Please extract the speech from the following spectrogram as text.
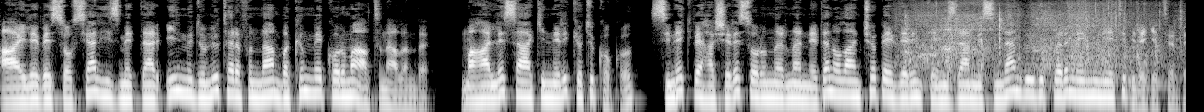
Aile ve Sosyal Hizmetler İl Müdürlüğü tarafından bakım ve koruma altına alındı. Mahalle sakinleri kötü koku, sinek ve haşere sorunlarına neden olan çöp evlerin temizlenmesinden duydukları memnuniyeti dile getirdi.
